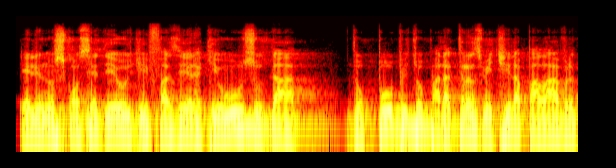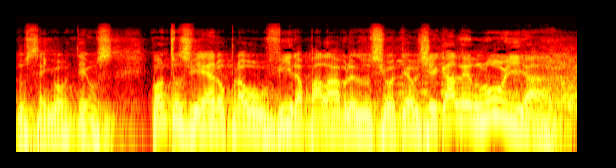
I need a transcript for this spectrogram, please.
ele nos concedeu de fazer aqui uso da, do púlpito para transmitir a palavra do Senhor Deus. Quantos vieram para ouvir a palavra do Senhor Deus? Diga aleluia!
